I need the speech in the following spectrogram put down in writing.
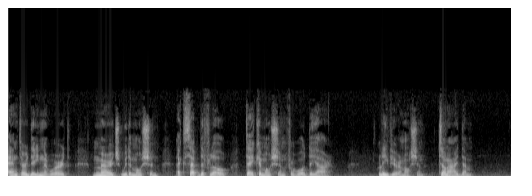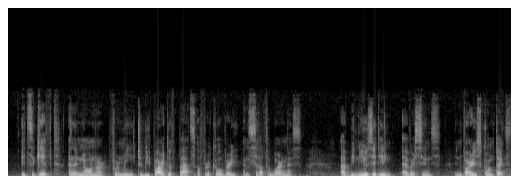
enter the inner world, merge with emotion, accept the flow, take emotion for what they are. Leave your emotion, don't hide them. It's a gift and an honor for me to be part of paths of recovery and self awareness. I've been using it ever since, in various contexts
